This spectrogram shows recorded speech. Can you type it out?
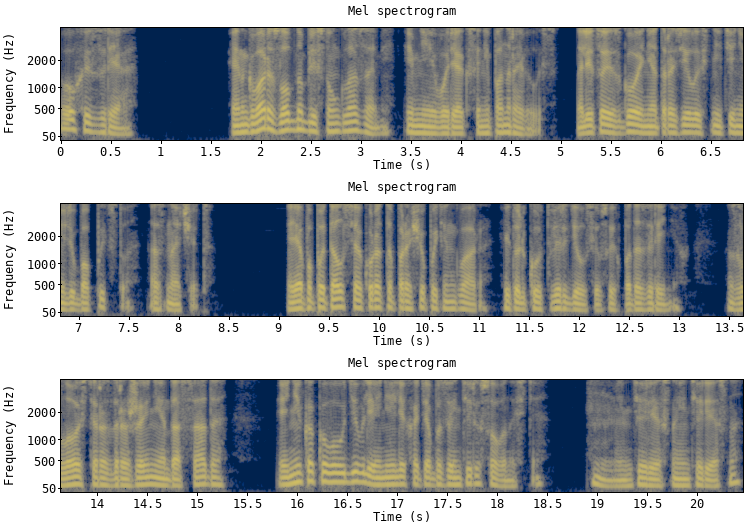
ох и зря. Энгвар злобно блеснул глазами, и мне его реакция не понравилась. На лице изгоя не отразилось ни тени любопытства, а значит... Я попытался аккуратно прощупать Ингвара и только утвердился в своих подозрениях. Злость, раздражение, досада и никакого удивления или хотя бы заинтересованности. Хм, интересно, интересно.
